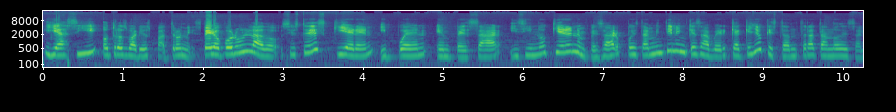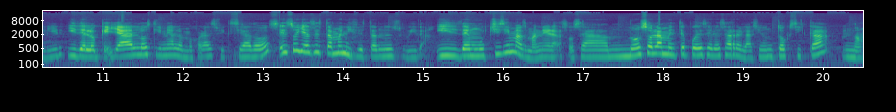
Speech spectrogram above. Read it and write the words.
y así otros varios patrones. Pero por un lado, si ustedes quieren y pueden empezar y si no quieren empezar, pues también tienen que saber que aquello que están tratando de salir y de lo que ya los tiene a lo mejor asfixiados, eso ya se está manifestando en su vida y de muchísimas maneras. O sea, no solamente puede ser esa relación tóxica, no.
